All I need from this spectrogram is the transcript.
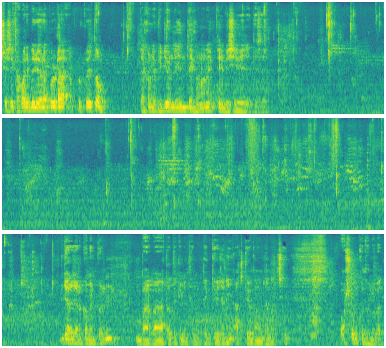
শেষে খাবারের ভিডিওটা পুরোটা আপলোড করি তো? এখন এই ভিডিওর লেন্থ এখন অনেকটাই বেশি হয়ে যেতেছে যারা যারা কমেন্ট করেন, বারবার তাদেরকে আমি থ্যাংক ইউ জানাই। আজকেও তোমার জানাচ্ছি অসংখ্য ধন্যবাদ।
